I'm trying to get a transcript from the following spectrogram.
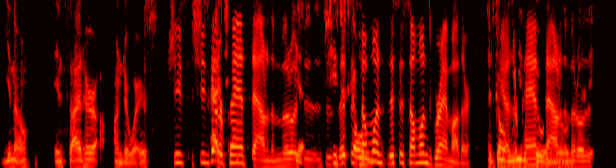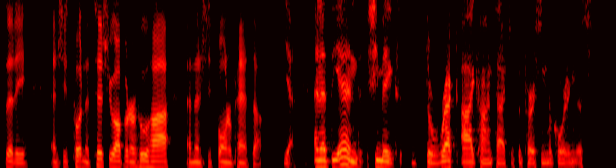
you know, inside her underwears. She's she's got her she- pants down in the middle. yeah, she- this is, she's this just is going- someone's this is someone's grandmother, and she has her pants down in the middle of the city, and she's putting a tissue up in her hoo ha, and then she's pulling her pants up. Yeah, and at the end, she makes direct eye contact with the person recording this.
